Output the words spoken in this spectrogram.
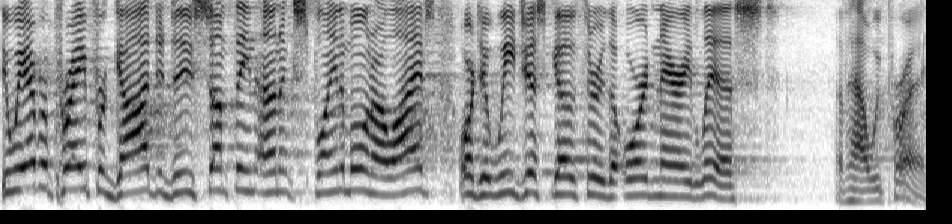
Do we ever pray for God to do something unexplainable in our lives, or do we just go through the ordinary list of how we pray?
